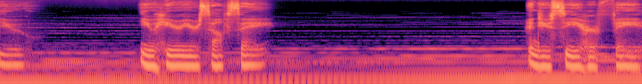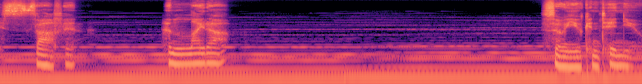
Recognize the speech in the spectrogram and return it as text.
You, you hear yourself say, and you see her face soften and light up. So you continue.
